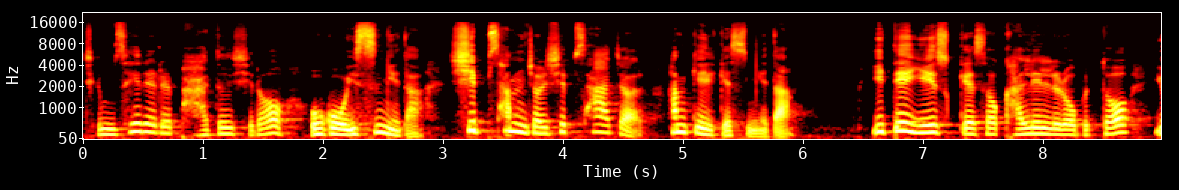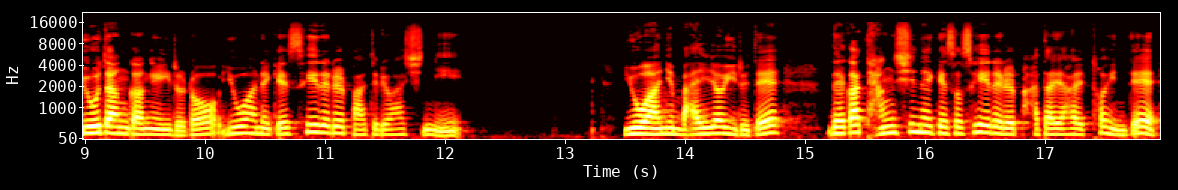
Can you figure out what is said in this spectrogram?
지금 세례를 받으시러 오고 있습니다. 13절, 14절 함께 읽겠습니다. 이때 예수께서 갈릴리로부터 요단강에 이르러 요한에게 세례를 받으려 하시니 요한이 말려 이르되 내가 당신에게서 세례를 받아야 할 터인데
